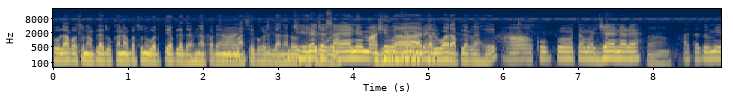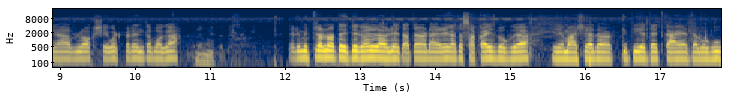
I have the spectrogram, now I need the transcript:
पुलापासून आपल्या दुकानापासून वरती आपल्या धरणापर्यंत. मासे पकडत जाणार साह्याने मासे पकडणार तलवार आपल्याकडे आहे. हा खूप आता मजा येणार आहे. आता तुम्ही हा ब्लॉग शेवटपर्यंत बघा. तरी मित्रांनो आता इथे घर लावलेत. आता डायरेक्ट आता सकाळीच बघूया. हे मासे आता किती येत आहेत काय आता बघू.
